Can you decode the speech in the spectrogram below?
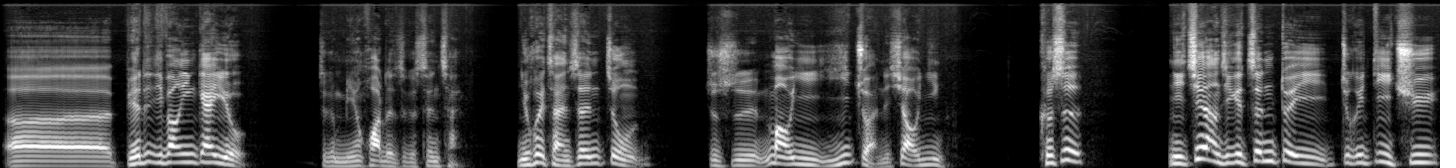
呃别的地方应该有这个棉花的这个生产，你会产生这种就是贸易移转的效应。可是你这样子一个针对这个地区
